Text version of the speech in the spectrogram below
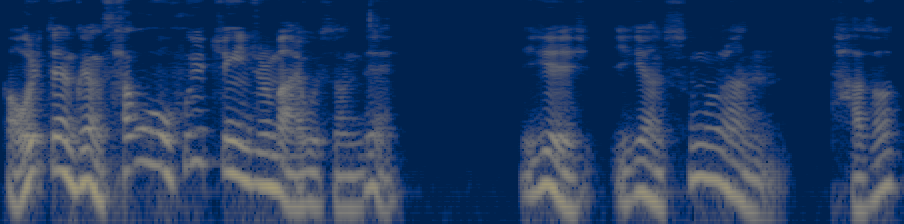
그러니까 어릴 때는 그냥 사고 후유증인 줄만 알고 있었는데 이게 이게 한 스물한 다섯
